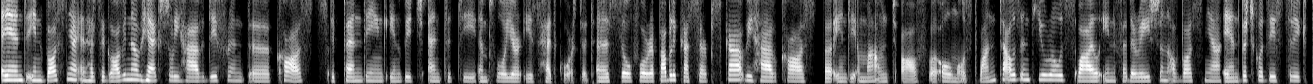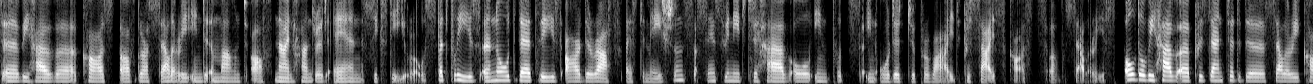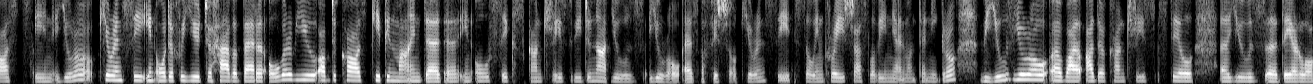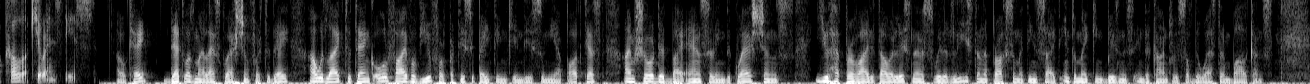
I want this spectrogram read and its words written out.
And in Bosnia and Herzegovina, we actually have different uh, costs depending in which entity employer is headquartered. So for Republika Srpska, we have costs in the amount of almost 1,000 euros, while in Federation of Bosnia and Brčko district, uh, we have a cost of gross salary in the amount of 960 euros. But please uh, note that these are the rough estimations since we need to have all inputs in order to provide precise costs of salaries. Although we have uh, presented the salary costs in euro currency in order for you to have a better overview of the cost, keep in mind that uh, in all six countries we do not use euro as official currency. So in Croatia, Slovenia, and Montenegro, we use euro, uh, while other countries still uh, use uh, their local currencies. Okay, that was my last question for today. I would like to thank all five of you for participating in this Unija podcast. I'm sure that by answering the questions, you have provided our listeners with at least an approximate insight into making business in the countries of the Western Balkans.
